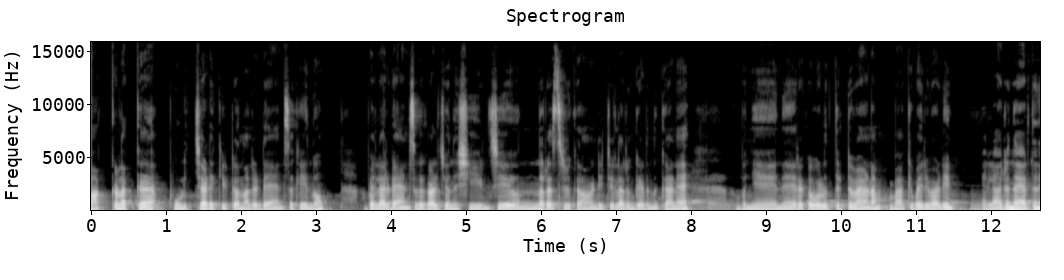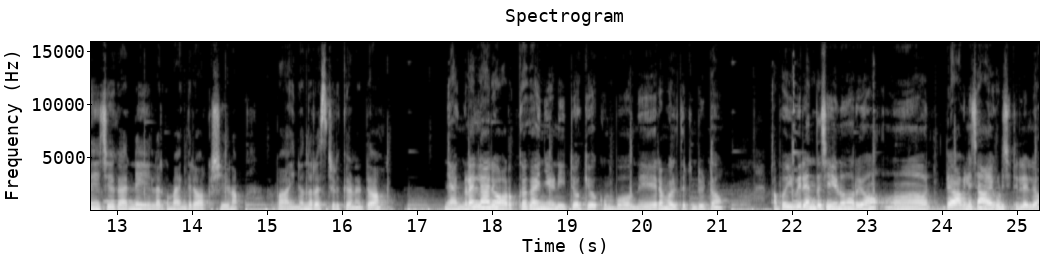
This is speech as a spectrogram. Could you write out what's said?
മക്കളൊക്കെ പൊളിച്ചടക്കിയിട്ടോ നല്ല ഡാൻസൊക്കെ ആയിരുന്നു. അപ്പോൾ എല്ലാവരും ഡാൻസൊക്കെ കളിച്ചൊന്ന് ക്ഷീണിച്ച് ഒന്ന് റെസ്റ്റ് എടുക്കാൻ വേണ്ടിയിട്ട് എല്ലാവരും കിടന്നിക്കുകയാണ് അപ്പം ഞാൻ നേരൊക്കെ വെളുത്തിട്ട് വേണം ബാക്കി പരിപാടി. എല്ലാവരും നേരത്തെ നീച്ച കാരണേ എല്ലാവർക്കും ഭയങ്കര ഉറക്ക ക്ഷീണം അപ്പോൾ അതിനൊന്ന് റെസ്റ്റ് എടുക്കുകയാണ് കേട്ടോ. ഞങ്ങളെല്ലാവരും ഉറക്കം കഴിഞ്ഞ് എണീറ്റ് നോക്കി നോക്കുമ്പോൾ നേരം വെളുത്തിട്ടുണ്ട് കേട്ടോ. അപ്പോൾ ഇവരെന്താ ചെയ്യണമെന്ന് അറിയോ? രാവിലെ ചായ കുടിച്ചിട്ടില്ലല്ലോ.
